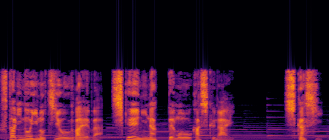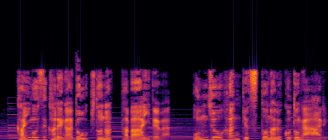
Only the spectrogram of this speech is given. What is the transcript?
2人の命を奪えば死刑になってもおかしくない。しかし介護疲れが動機となった場合では温情判決となることがある。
